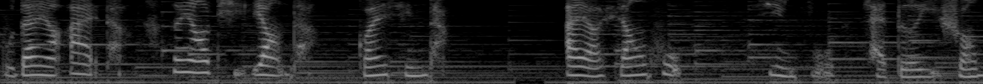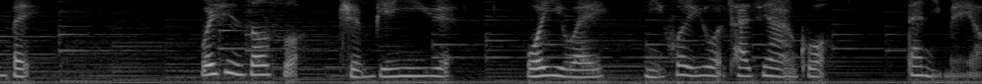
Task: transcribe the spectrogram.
不但要爱他，更要体谅他、关心他。爱要相互，幸福才得以双倍。微信搜索“枕边音乐”，我以为你会与我擦肩而过，但你没有。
